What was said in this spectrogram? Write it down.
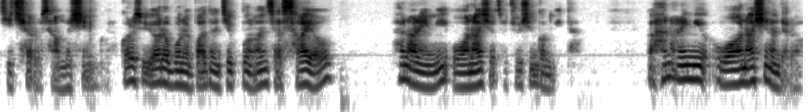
지체로 삼으신 거예요. 그래서 여러분이 받은 직분, 은사, 사역 하나님이 원하셔서 주신 겁니다. 그러니까 하나님이 원하시는 대로,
